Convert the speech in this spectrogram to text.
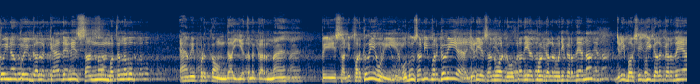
ਕੋਈ ਨਾ ਕੋਈ ਗੱਲ ਕਹਿ ਦੇਣੀ ਸਾਨੂੰ ਮਤਲਬ ਐਵੇਂ ਭੜਕਾਉਣ ਦਾ ਯਤਨ ਕਰਨਾ ਹੈ ਵੀ ਸਾਡੀ ਪਰਖ ਵੀ ਹੋਣੀ ਹੈ। ਉਦੋਂ ਸਾਡੀ ਪਰਖ ਵੀ ਹੈ ਜਿਹੜੀ ਸਾਨੂੰ ਅਡੋਲਤਾ ਦੀ ਆਪਾਂ ਗੱਲ ਰੋਜ਼ ਕਰਦੇ ਆ ਨਾ ਜਿਹੜੀ ਬਖਸ਼ਿਸ਼ ਦੀ ਗੱਲ ਕਰਦੇ ਆ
